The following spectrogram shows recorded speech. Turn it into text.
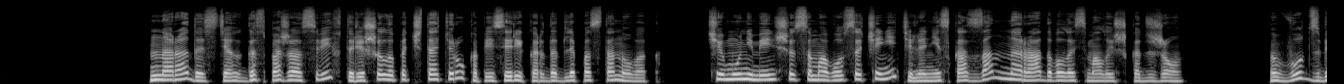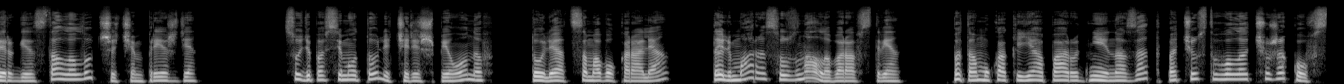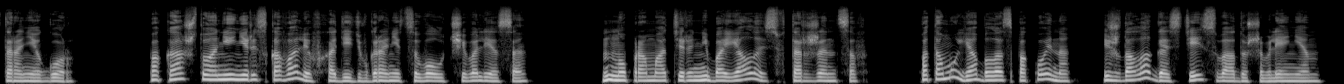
На радостях госпожа Свифт решила почитать рукописи Рикарда для постановок чему не меньше самого сочинителя несказанно радовалась малышка Джо. В Вудсберге стало лучше, чем прежде. Судя по всему, то ли через шпионов, то ли от самого короля, Тельмарас узнала о воровстве, потому как я пару дней назад почувствовала чужаков в стороне гор. Пока что они не рисковали входить в границы волчьего леса. Но про матерь не боялась вторженцев потому я была спокойна и ждала гостей с воодушевлением.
